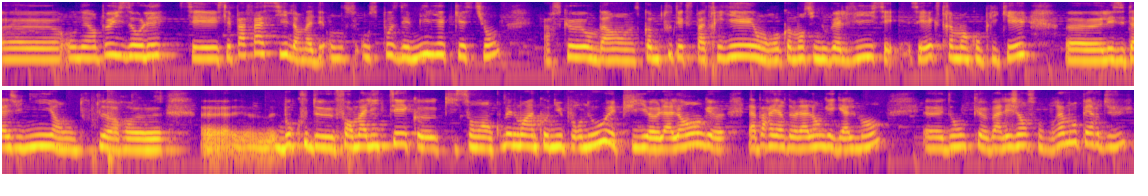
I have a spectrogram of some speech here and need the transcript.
on est un peu isolé. C'est pas facile. On, a on, se pose des milliers de questions parce que, ben, comme tout expatrié, on recommence une nouvelle vie. C'est extrêmement compliqué. Euh, les États-Unis ont toutes leurs euh, euh, beaucoup de formalités que, qui sont complètement inconnues pour nous. Et puis la langue, la barrière de la langue également. Donc, ben, les gens sont vraiment perdus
